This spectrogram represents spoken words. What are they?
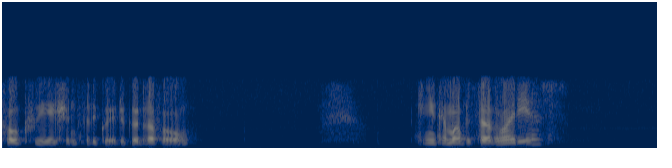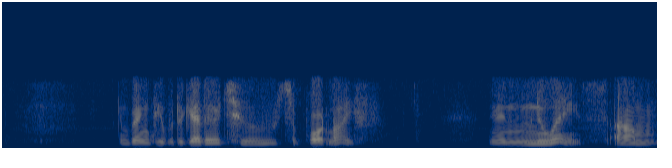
co-creation for the greater good of the whole. Can you come up with other ideas? You can bring people together to support life in new ways. Um,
